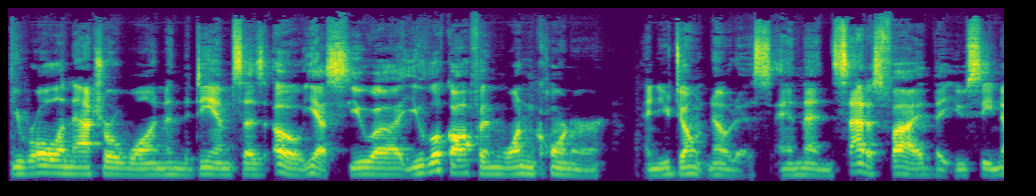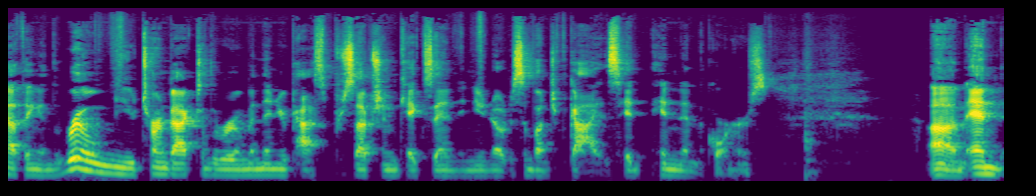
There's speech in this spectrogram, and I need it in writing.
you roll a natural one, and the DM says, "Oh yes, you uh, you look off in one corner and you don't notice, and then satisfied that you see nothing in the room, you turn back to the room, and then your passive perception kicks in, and you notice a bunch of guys hid, hidden in the corners." Um, and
